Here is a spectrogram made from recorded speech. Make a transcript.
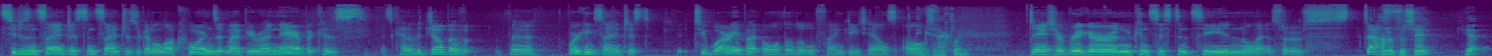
citizen scientists and scientists are going to lock horns, it might be around there because it's kind of the job of the working scientist to worry about all the little fine details of Exactly. data rigor and consistency and all that sort of stuff. 100%. Yep.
